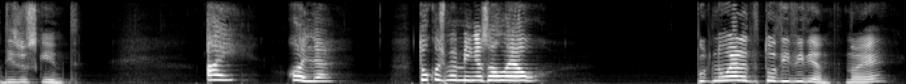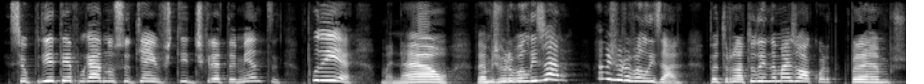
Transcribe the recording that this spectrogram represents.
Diz o seguinte: Ai, olha, estou com as maminhas ao Léo. Porque não era de todo evidente, não é? Se eu podia ter pegado no sutiã e vestido discretamente, podia. Mas não, vamos verbalizar. Vamos verbalizar. Para tornar tudo ainda mais awkward. Para ambos.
